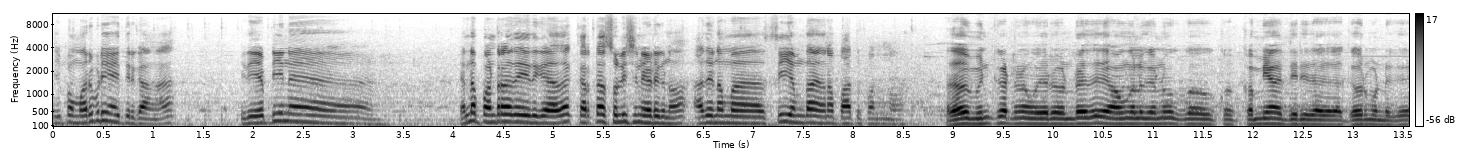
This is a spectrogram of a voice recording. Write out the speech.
இப்போ மறுபடியும் ஏற்றிருக்காங்க இது எப்படின்னு என்ன பண்ணுறது இதுக்கு அதை கரெக்டாக சொல்யூஷன் எடுக்கணும். அது நம்ம சிஎம் தான் எதனா பார்த்து பண்ணணும். அதாவது மின் கட்டண உயர்வுன்றது அவங்களுக்கு இன்னும் கொ- கம்மியாக தெரியுது கவர்மெண்ட்டுக்கு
